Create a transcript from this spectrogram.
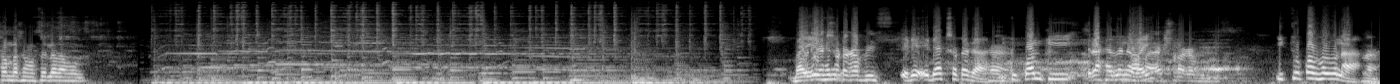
সন্ধ্যার সময় চলে যাব। ভাই একশো এখানে- টাকা পিস এটা এটা একশো টাকা? হ্যাঁ। একটু কম কি রাখা যায় না ভাই? একশো টাকা পিস একটু কম হবে না। হ্যাঁ।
